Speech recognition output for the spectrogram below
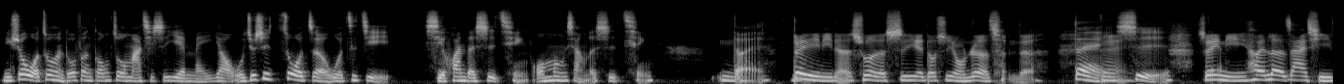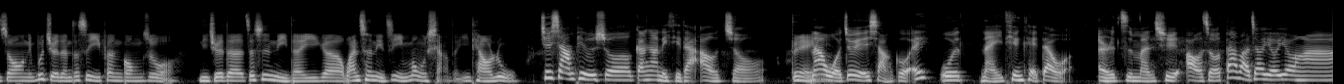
你说我做很多份工作吗？其实也没有，我就是做着我自己喜欢的事情，我梦想的事情。嗯、对，对你的所有的事业都是有热忱的。对，对是，所以你会乐在其中，你不觉得这是一份工作？你觉得这是你的一个完成你自己梦想的一条路？就像譬如说，刚刚你提到澳洲，对，那我就也想过，哎、欸，我哪一天可以带我儿子们去澳洲大堡礁游泳啊，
